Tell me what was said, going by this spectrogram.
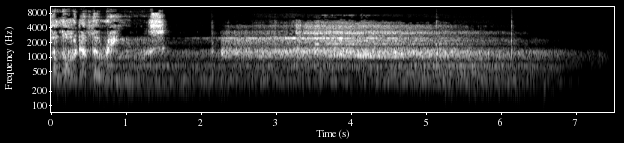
the Lord of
